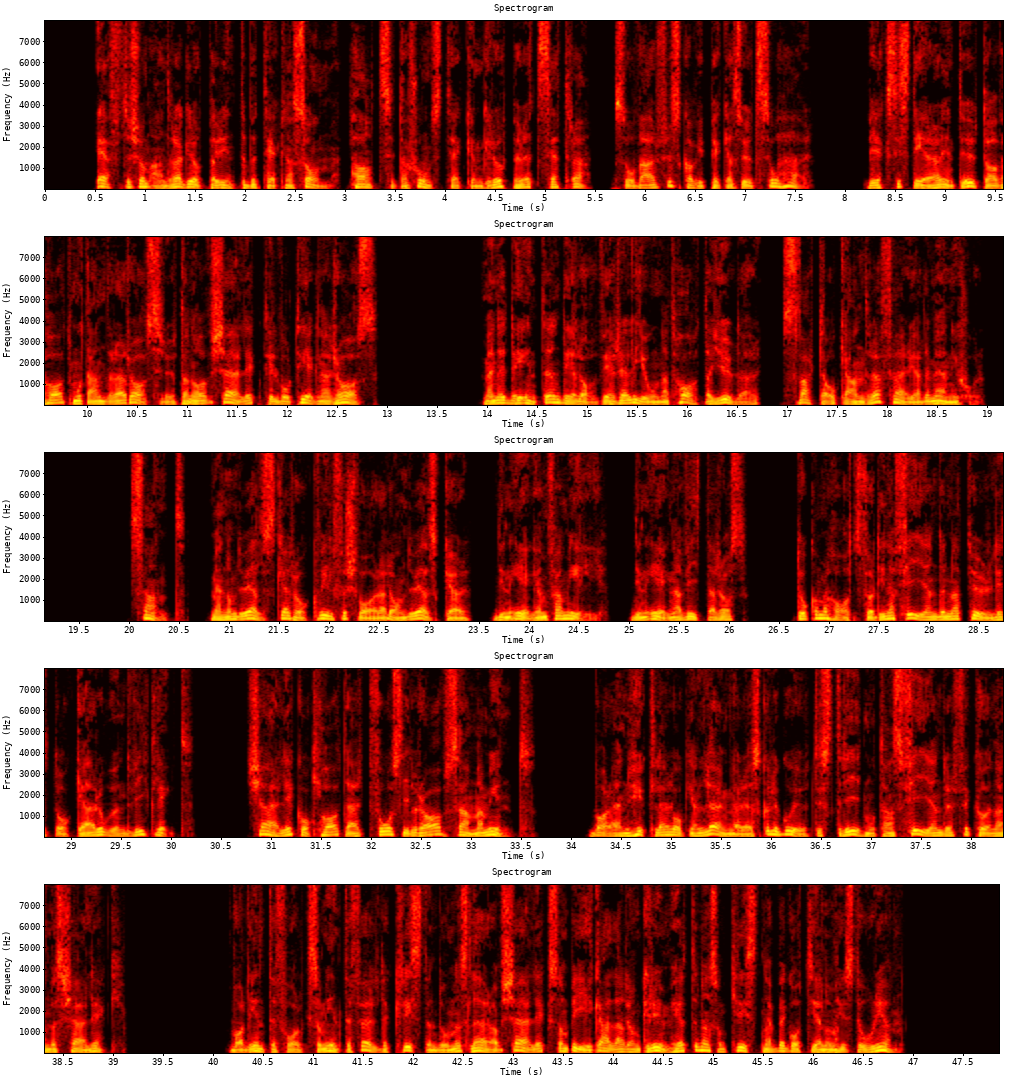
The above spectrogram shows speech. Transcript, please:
Eftersom andra grupper inte betecknas som hat citationstecken grupper etc. Så varför ska vi pekas ut så här? Vi existerar inte utav hat mot andra raser utan av kärlek till vårt egna ras. Men är det inte en del av er religion att hata judar, svarta och andra färgade människor? Sant, men om du älskar och vill försvara dem du älskar, din egen familj, din egna vita ras, då kommer hat för dina fiender naturligt och är oundvikligt. Kärlek och hat är två sidor av samma mynt. Bara en hycklare och en lögnare skulle gå ut i strid mot hans fiender förkunnandes kärlek. Var det inte folk som inte följde kristendomens lära av kärlek som begick alla de grymheterna som kristna begått genom historien?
